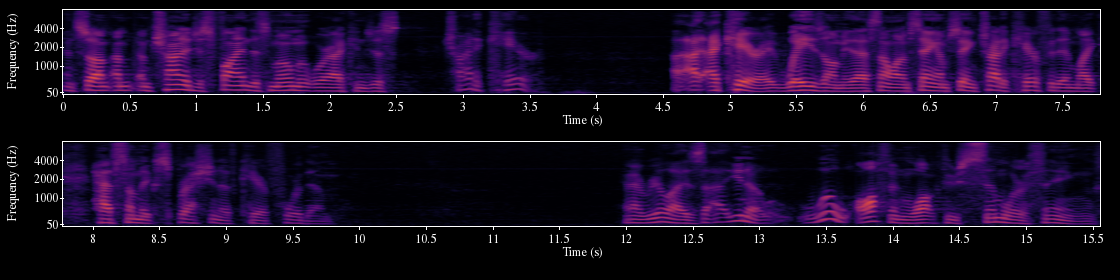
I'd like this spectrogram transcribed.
And so I'm, I'm, I'm, trying to just find this moment where I can just try to care. I, I, care. It weighs on me. That's not what I'm saying. I'm saying try to care for them, like have some expression of care for them. And I realize, I, you know, we'll often walk through similar things,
